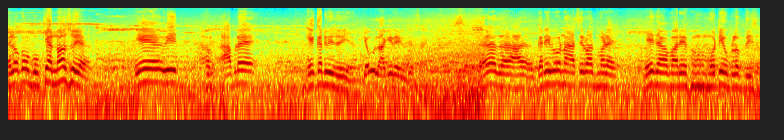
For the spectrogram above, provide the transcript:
એ લોકો ભૂખ્યા ન સૂએ એ એવી આપણે એ કરવી જોઈએ. કેવું લાગી રહ્યું છે સાહેબ? ગરીબોના આશીર્વાદ મળે એ જ અમારી મોટી ઉપલબ્ધિ છે.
